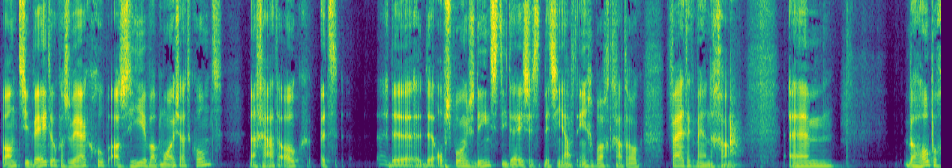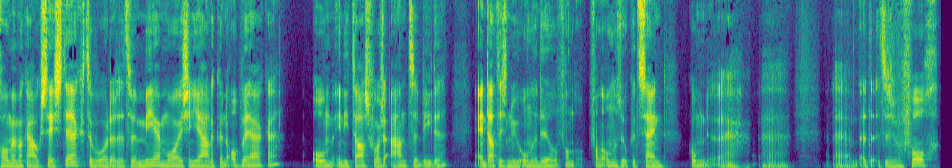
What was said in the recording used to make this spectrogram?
want je weet ook als werkgroep, als hier wat moois uitkomt, dan gaat er ook het de, de opsporingsdienst die deze, dit signaal heeft ingebracht, gaat er ook feitelijk mee aan de gang. Ehm, we hopen gewoon met elkaar ook steeds sterker te worden. Dat we meer mooie signalen kunnen opwerken om in die taskforce aan te bieden. En dat is nu onderdeel van, van onderzoek. Het, zijn, kom, uh, het, het, is een vervolg.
